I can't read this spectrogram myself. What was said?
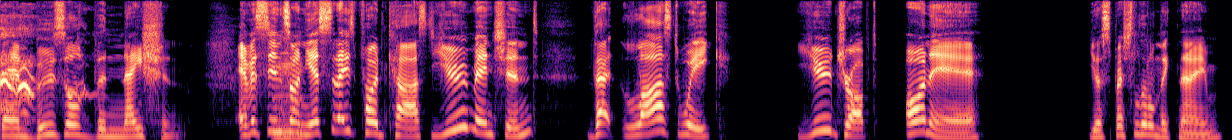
bamboozled the nation. Ever since Mm. on yesterday's podcast, you mentioned that last week you dropped on air your special little nickname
